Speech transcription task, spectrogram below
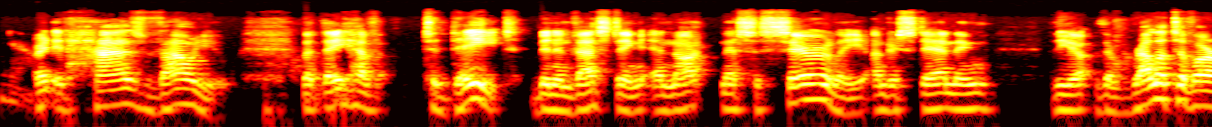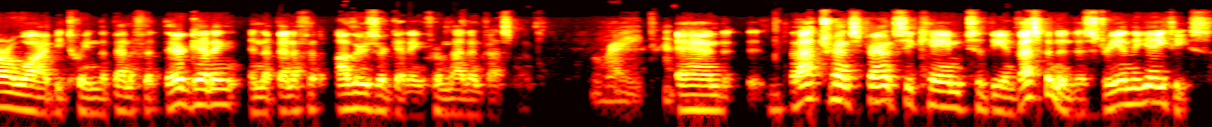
yeah. right? It has value, but they have to date been investing and not necessarily understanding the, the relative ROI between the benefit they're getting and the benefit others are getting from that investment. Right. And that transparency came to the investment industry in the 80s,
